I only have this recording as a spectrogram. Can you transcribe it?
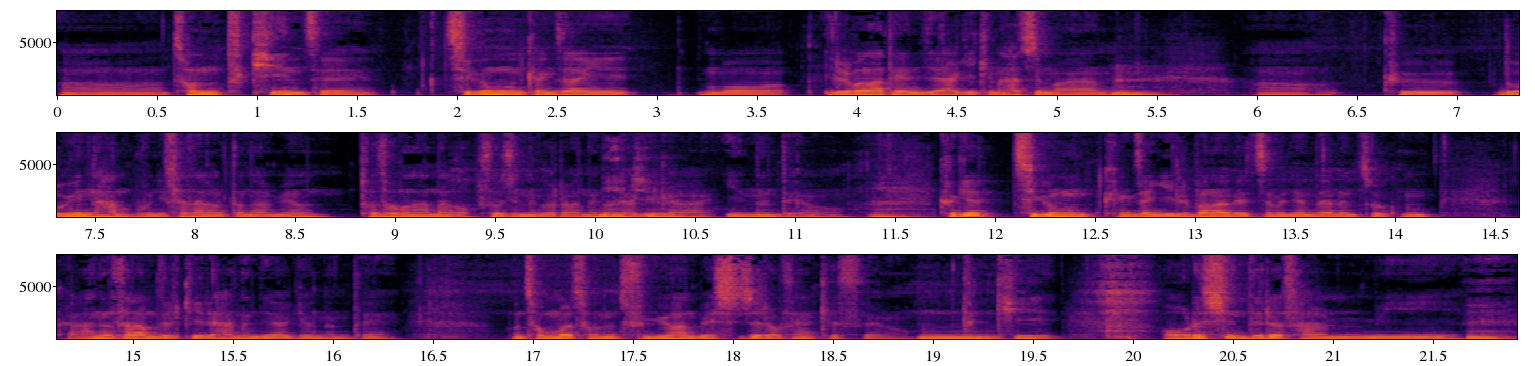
어, 전 특히 이제 지금은 굉장히 뭐 일반화된 이야기긴 하지만 음. 어, 그 노인 한 분이 세상을 떠나면 도서관 하나가 없어지는 거라는 맞아요. 이야기가 있는데요. 네. 그게 지금은 굉장히 일반화됐지만 옛날에는 조금 그 아는 사람들끼리 하는 이야기였는데 정말 저는 중요한 메시지라고 생각했어요. 음. 특히 어르신들의 삶이 네.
